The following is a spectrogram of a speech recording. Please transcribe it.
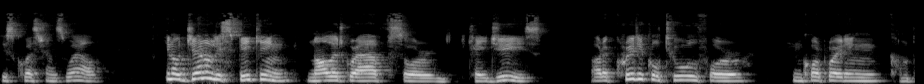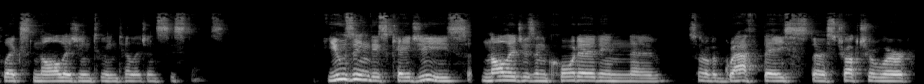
this question as well. You know, generally speaking, knowledge graphs or KGs are a critical tool for incorporating complex knowledge into intelligent systems. Using these KGs, knowledge is encoded in a, sort of a graph based uh, structure where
